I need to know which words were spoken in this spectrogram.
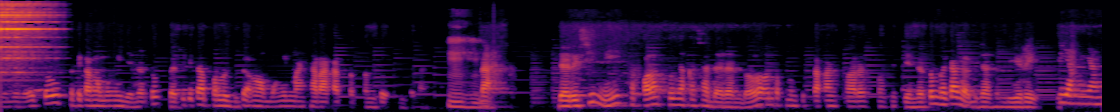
gender itu ketika ngomongin gender tuh berarti kita perlu juga ngomongin masyarakat tertentu gitu kan. Mm-hmm. Nah dari sini sekolah punya kesadaran bahwa untuk menciptakan sekolah responsif gender tuh mereka nggak bisa sendiri. Itu yang yang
